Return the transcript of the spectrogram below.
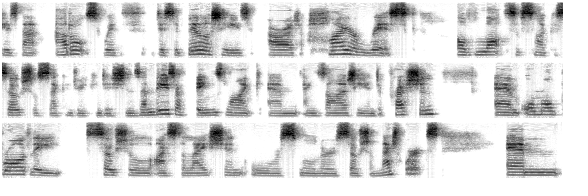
is that adults with disabilities are at higher risk of lots of psychosocial secondary conditions. And these are things like um, anxiety and depression, um, or more broadly, social isolation or smaller social networks. Um,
